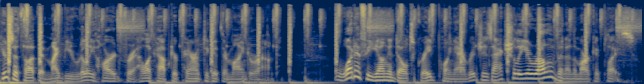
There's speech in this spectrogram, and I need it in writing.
Here's a thought that might be really hard for a helicopter parent to get their mind around. What if a young adult's grade point average is actually irrelevant in the marketplace?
